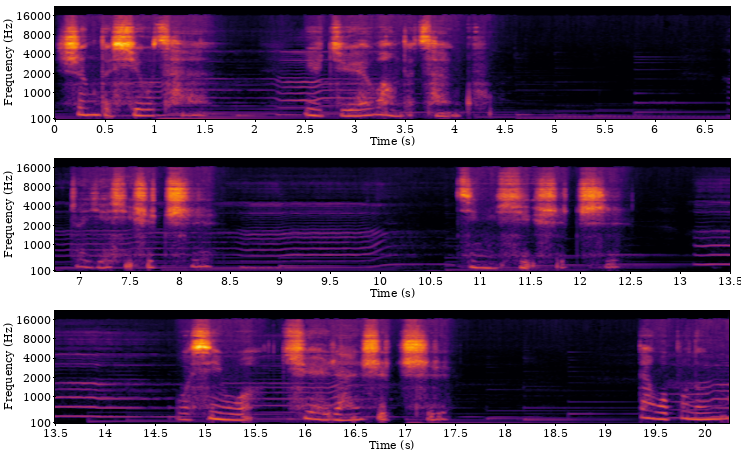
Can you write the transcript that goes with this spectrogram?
生的羞惭与绝望的残酷，这也许是痴，竟许是痴。我信我确然是痴，但我不能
